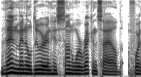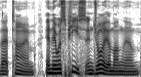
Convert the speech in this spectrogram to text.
Then Meneldur and his son were reconciled for that time, and there was peace and joy among them.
